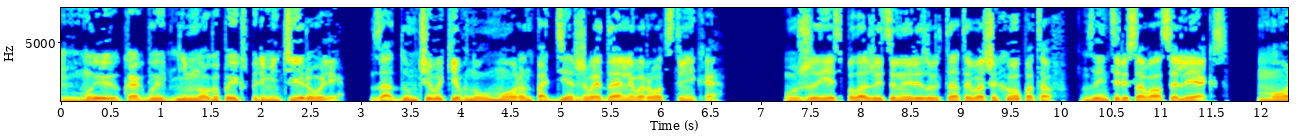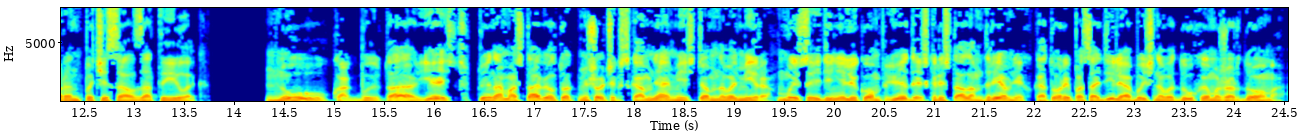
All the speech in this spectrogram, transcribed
«Мы как бы немного поэкспериментировали», задумчиво кивнул Морон, поддерживая дальнего родственника. «Уже есть положительные результаты ваших опытов?» – заинтересовался Лекс. Моран почесал затылок. «Ну, как бы, да, есть. Ты нам оставил тот мешочек с камнями из темного мира. Мы соединили комп Веды с кристаллом древних, который посадили обычного духа мажордома.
